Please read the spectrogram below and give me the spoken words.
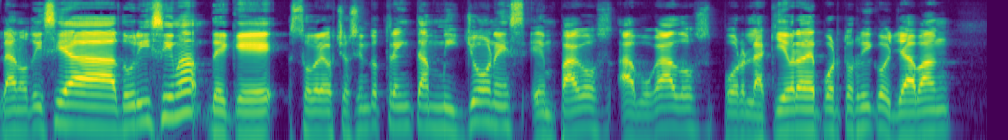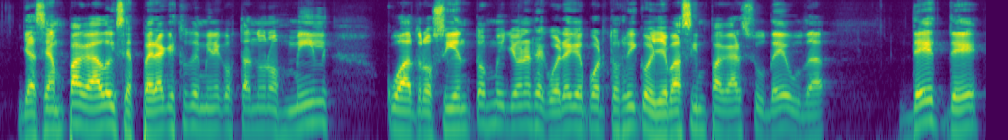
La noticia durísima de que sobre 830 millones en pagos abogados por la quiebra de Puerto Rico ya van ya se han pagado y se espera que esto termine costando unos 1.400 millones. Recuerde que Puerto Rico lleva sin pagar su deuda desde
